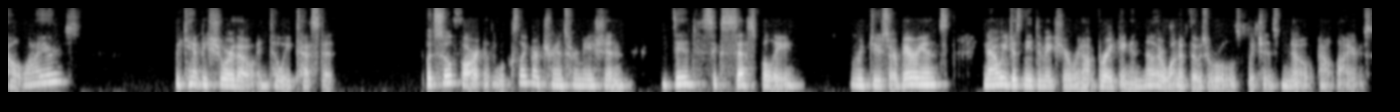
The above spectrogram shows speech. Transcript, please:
outliers. We can't be sure though until we test it. But so far, it looks like our transformation did successfully reduce our variance. Now we just need to make sure we're not breaking another one of those rules, which is no outliers.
